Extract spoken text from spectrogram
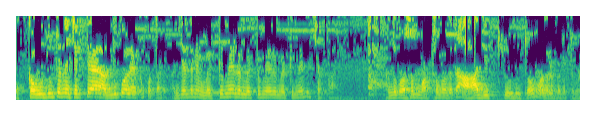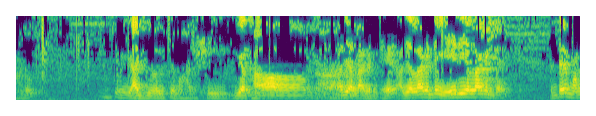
ఒక్క ఉదుటని చెప్తే అందుకోలేకపోతాడు. అంచేతనే మెట్టు మీద మెట్టు మీద మెట్టు మీద చెప్పాలి. అందుకోసం మొట్టమొదట ఆదిత్యుడితో మొదలు పెడుతున్నాడు. యాజ్ఞవల్క్య మహర్షి యథా. అది ఎలాగంటే అది ఎలాగంటే ఏది ఎలాగంటే అంటే మన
